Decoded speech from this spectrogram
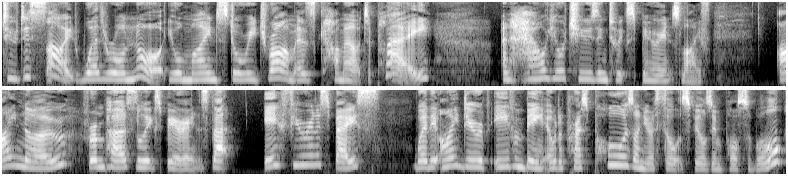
to decide whether or not your mind story dramas come out to play and how you're choosing to experience life. I know from personal experience that if you're in a space where the idea of even being able to press pause on your thoughts feels impossible,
